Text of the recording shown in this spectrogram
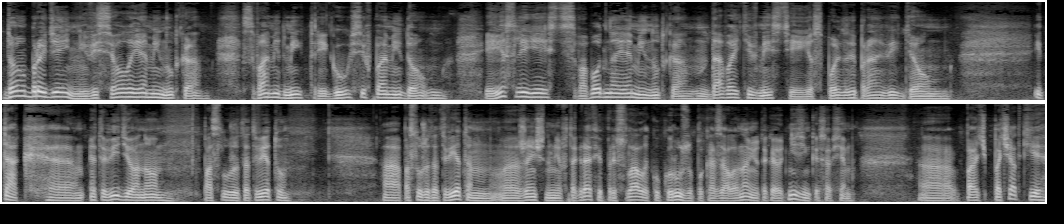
Добрый день, веселая минутка, С вами Дмитрий Гусев Помидом. И если есть свободная минутка, Давайте вместе ее с пользой проведем. Итак, э, это видео, оно послужит ответу а, послужит ответом. Э, женщина мне фотографии прислала, кукурузу показала. Она у нее такая вот низенькая совсем. А, початки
